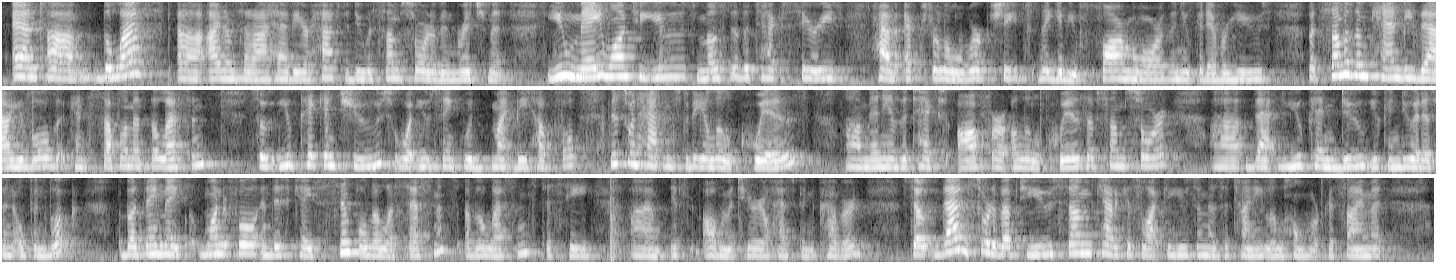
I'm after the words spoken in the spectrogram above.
And um, the last uh, items that I have here have to do with some sort of enrichment. You may want to use most of the text series have extra little worksheets. They give you far more than you could ever use. But some of them can be valuable that can supplement the lesson. So you pick and choose what you think would might be helpful. This one happens to be a little quiz. Uh, many of the texts offer a little quiz of some sort uh, that you can do. You can do it as an open book, but they make wonderful, in this case, simple little assessments of the lessons to see um, if all the material has been covered. So that is sort of up to you. Some catechists like to use them as a tiny little homework assignment.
